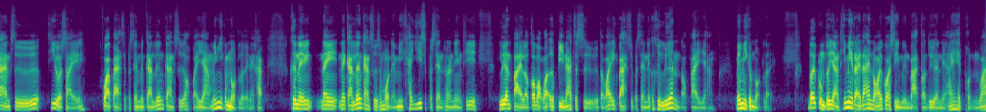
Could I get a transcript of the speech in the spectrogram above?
การซื้อที่อยู่อาศัยกว่า 80%เป็นการเลื่อนการซื้อออกไปอย่างไม่มีกำหนดเลยนะครับ คือในในในการเลื่อนการซื้อทั้งหมดเนี่ยมีแค่ 20%เท่านั้นเองที่เลื่อนไปเราก็บอกว่าเออปีหน้าจะซื้อ แต่ว่าอีก 80%เนี่ยก็คือเลื่อนออกไปอย่างไม่มีกำหนดเลย โดยกลุ่มตัวอย่างที่มีรายได้น้อยกว่า 40,000 บาทต่อเดือนเนี่ยให้เหตุผลว่า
